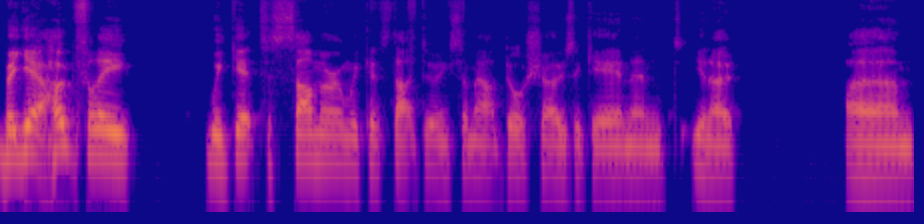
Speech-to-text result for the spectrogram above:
but yeah hopefully we get to summer and we can start doing some outdoor shows again and you know um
